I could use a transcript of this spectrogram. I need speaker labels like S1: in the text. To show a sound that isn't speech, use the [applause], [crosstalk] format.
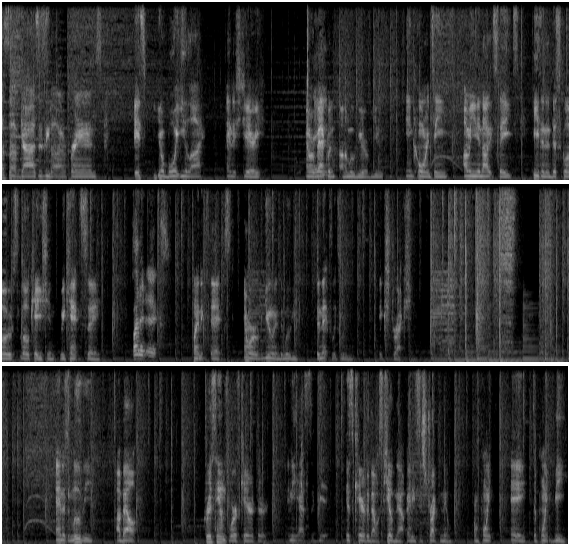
S1: What's up, guys? It's Eli and friends. It's your boy Eli, and it's Jerry, and we're back
S2: Hey.
S1: with another movie review. In quarantine, I'm in the United States. He's in a disclosed location. We can't say
S2: Planet X.
S1: Planet X, and we're reviewing the movie, the Netflix movie, Extraction. And it's a movie about Chris Hemsworth character, and he has to get this character that was kidnapped, and he's distracting him from point A to point B,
